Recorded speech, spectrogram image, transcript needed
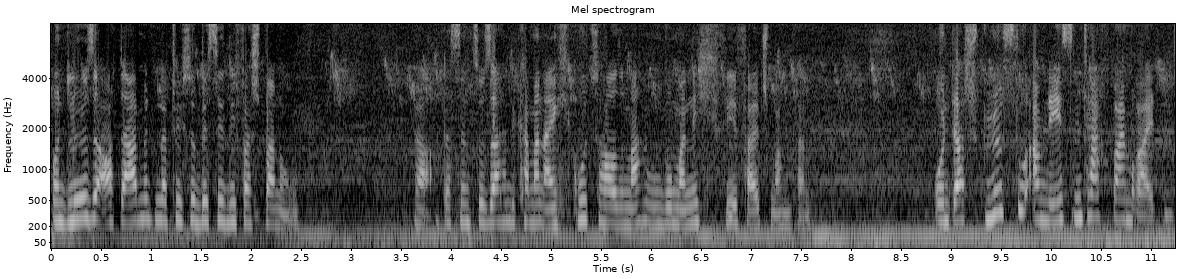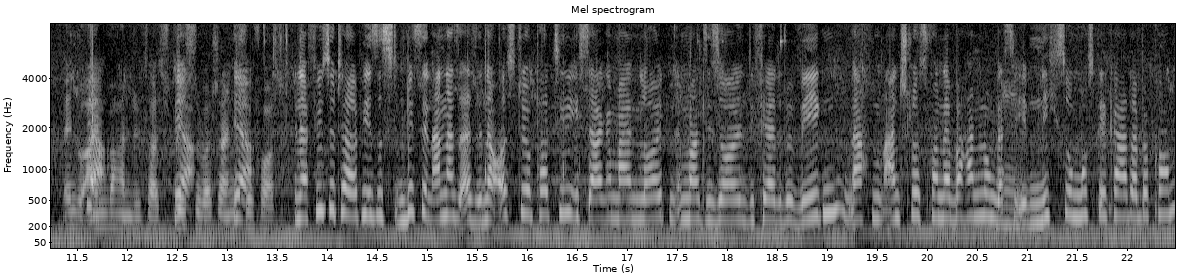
und löse auch damit natürlich so ein bisschen die Verspannung. Ja, das sind so Sachen, die kann man eigentlich gut zu Hause machen und wo man nicht viel falsch machen kann. Und das spürst du am nächsten Tag beim Reiten, wenn du Ja. einen behandelt hast. Spürst du wahrscheinlich ja. sofort. In der Physiotherapie ist es ein bisschen anders als in der Osteopathie. Ich sage meinen Leuten immer, sie sollen die Pferde bewegen nach dem Anschluss von der Behandlung, dass sie eben nicht so Muskelkater bekommen.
